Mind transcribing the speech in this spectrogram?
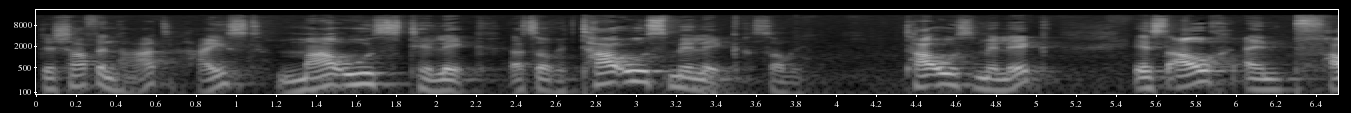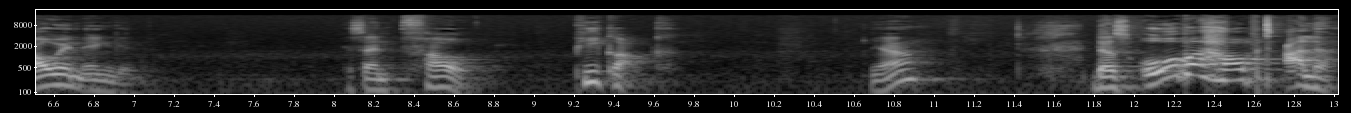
geschaffen hat, heißt Maus Telek, äh, sorry, Taus Melek, sorry. Taus Melek ist auch ein Pfauenengel. Ist ein Pfau, Peacock. Ja? Das Oberhaupt aller.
